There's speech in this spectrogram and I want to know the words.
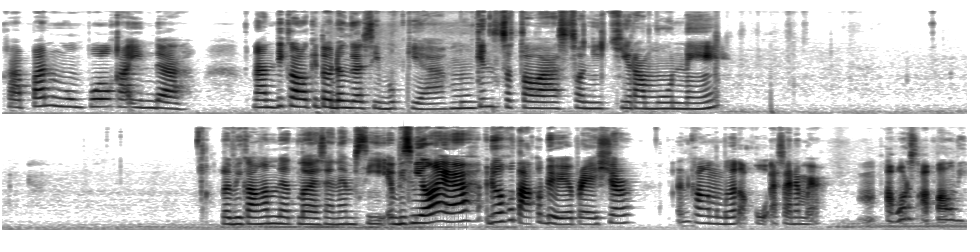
kapan ngumpul Kak Indah nanti kalau kita udah nggak sibuk ya mungkin setelah Sonichi Ramune lebih kangen liat lo SNMC eh, Bismillah ya. Aduh aku takut deh pressure. Kan kangen banget aku SNM ya. Hmm, aku harus apal nih.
